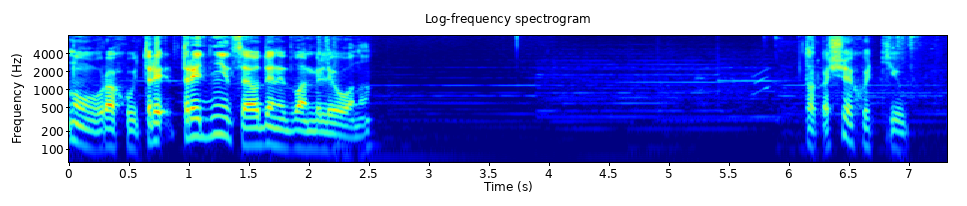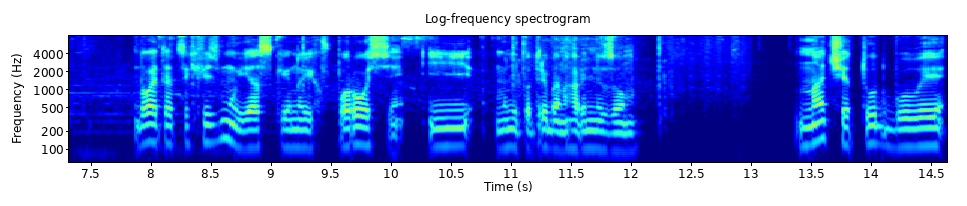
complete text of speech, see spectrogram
Ну, рахуй, 3, 3 дні це 1,2 мільйона. Так, а що я хотів? Давайте я цих візьму, я скину їх в поросі, і мені потрібен гарнізон. Наче тут були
